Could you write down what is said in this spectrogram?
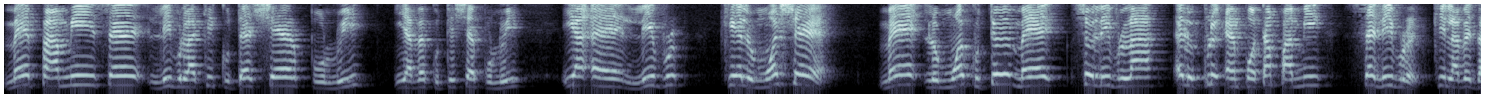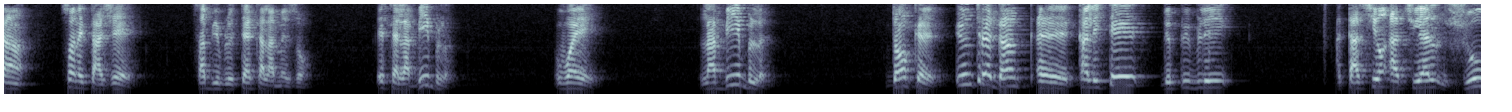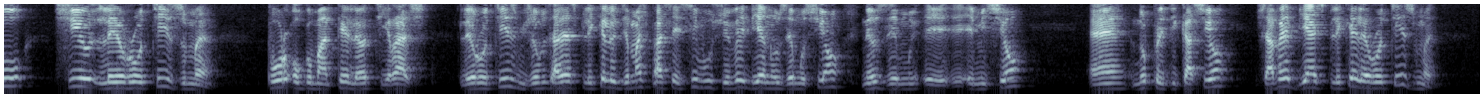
Mais parmi ces livres-là qui coûtaient cher pour lui, il avait coûté cher pour lui, il y a un livre qui est le moins cher, mais le moins coûteux, mais ce livre-là est le plus important parmi ces livres qu'il avait dans son étagère, sa bibliothèque à la maison. Et c'est la Bible. Vous voyez, la Bible. Donc, une très grande euh, qualité de publication actuelle joue sur l'érotisme pour augmenter leur tirage. L'érotisme, je vous avais expliqué le dimanche passé, si vous suivez bien nos émotions, nos émissions, hein, nos prédications, j'avais bien expliqué l'érotisme.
